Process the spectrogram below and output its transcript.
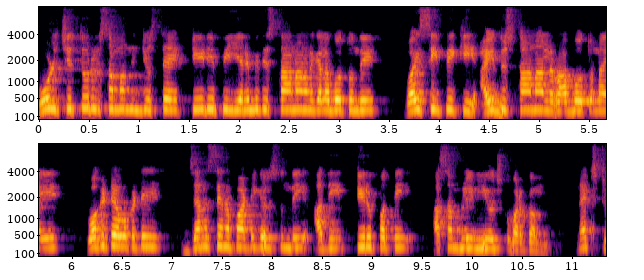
ఓల్డ్ చిత్తూరుకు సంబంధించి చూస్తే టీడీపీ ఎనిమిది స్థానాలను గెలబోతుంది. వైసీపీకి ఐదు స్థానాలు రాబోతున్నాయి. ఒకటే ఒకటి జనసేన పార్టీ గెలుస్తుంది. అది తిరుపతి అసెంబ్లీ నియోజకవర్గం. నెక్స్ట్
